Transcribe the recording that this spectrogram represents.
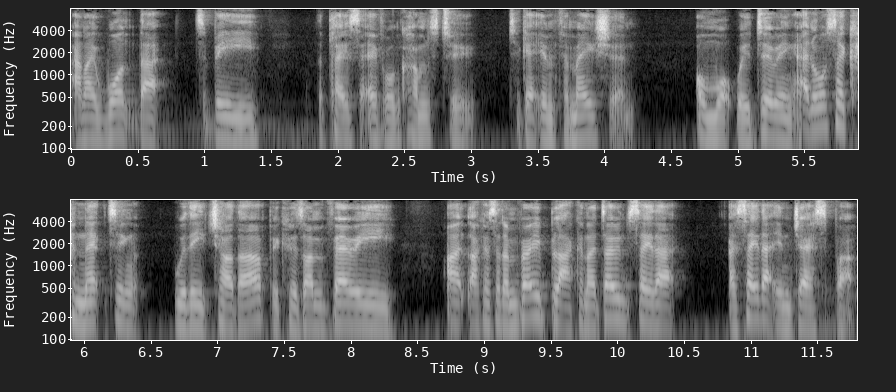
And I want that to be the place that everyone comes to to get information on what we're doing and also connecting with each other because I'm very I, like I said, I'm very black, and I don't say that. I say that in jest, but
